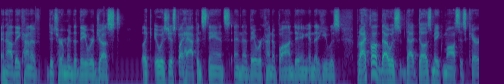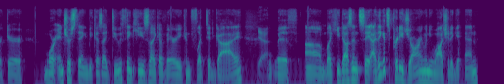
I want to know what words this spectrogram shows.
and how they kind of determined that they were just like it was just by happenstance and that they were kind of bonding and that he was but i thought that was that does make moss's character more interesting because i do think he's like a very conflicted guy Yeah. with um like he doesn't say i think it's pretty jarring when you watch it again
